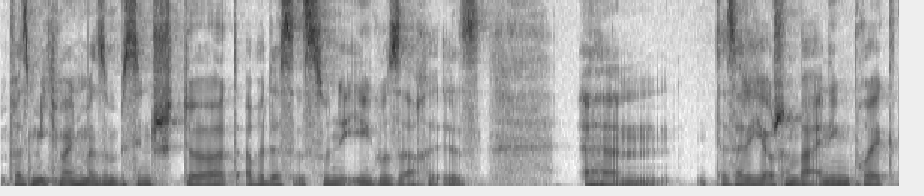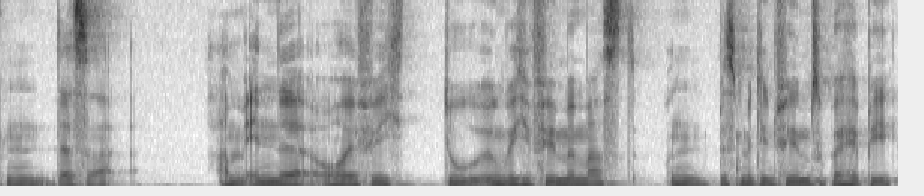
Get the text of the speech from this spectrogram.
was mich manchmal so ein bisschen stört, aber das ist so eine Ego-Sache ist, das hatte ich auch schon bei einigen Projekten, dass am Ende häufig du irgendwelche Filme machst und bist mit den Filmen super happy.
